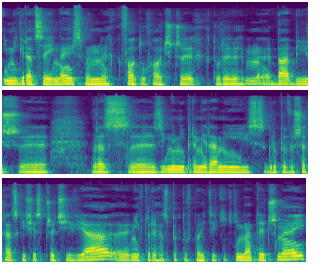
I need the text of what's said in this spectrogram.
imigracyjnej, słynnych kwot uchodźczych, który Babisz y, wraz z innymi premierami z Grupy Wyszehradzkiej się sprzeciwia, y, niektórych aspektów polityki klimatycznej,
